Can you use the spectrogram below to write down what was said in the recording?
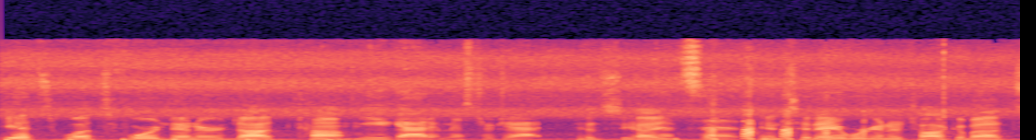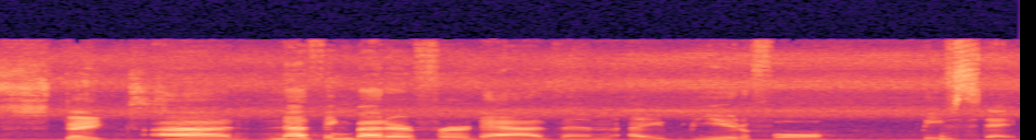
It's what's for dinner.com. You got it, Mr. Jack. It's, yeah, That's it. and today we're going to talk about steaks. Uh, nothing better for dad than a beautiful beef steak.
